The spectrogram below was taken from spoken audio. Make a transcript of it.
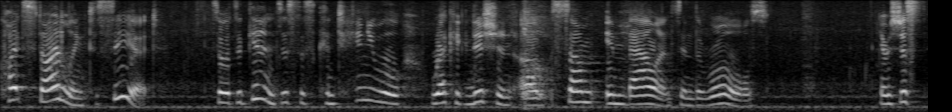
quite startling to see it. So it's again just this continual recognition of some imbalance in the roles. There was just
